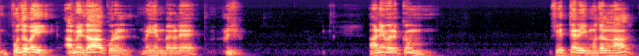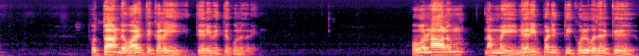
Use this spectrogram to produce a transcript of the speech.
புதுவை அமிர்தா குரல் மெய் என்பர்களே அனைவருக்கும் சித்திரை முதல் நாள் புத்தாண்டு வாழ்த்துக்களை தெரிவித்துக் கொள்கிறேன். ஒவ்வொரு நாளும் நம்மை நெறிப்படுத்திக் கொள்வதற்கு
